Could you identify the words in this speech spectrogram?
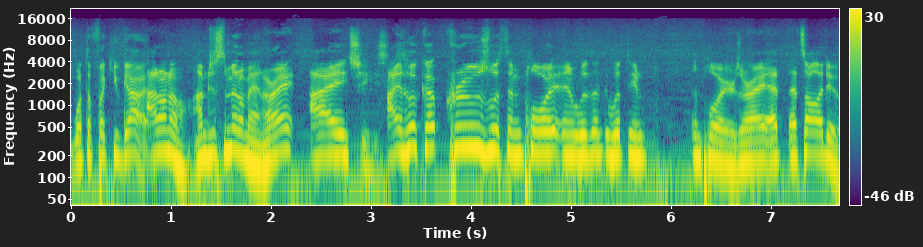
what the fuck you got? I don't know. I'm just a middleman, all right? I Jeez. I hook up crews with employ and with with the em- employers. All right, that, that's all I do.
